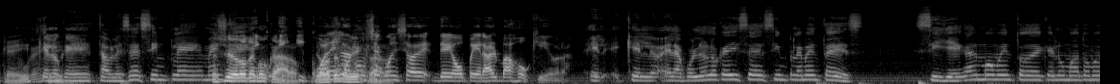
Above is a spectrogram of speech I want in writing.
que lo que establece simplemente... Eso yo lo tengo claro. ¿Y, cuál es la consecuencia de, operar bajo quiebra? El, que el, acuerdo lo que dice simplemente es, si llega el momento de que Luma tome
